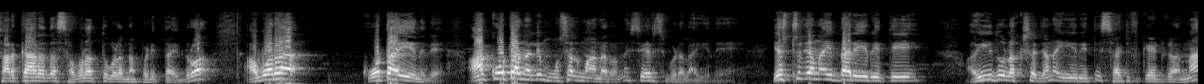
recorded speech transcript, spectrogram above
ಸರ್ಕಾರದ ಸವಲತ್ತುಗಳನ್ನು ಪಡಿತಾ ಇದ್ರೋ ಅವರ ಕೋಟಾ ಏನಿದೆ, ಆ ಕೋಟಾನಲ್ಲಿ ಮುಸಲ್ಮಾನರನ್ನು ಸೇರಿಸಿಬಿಡಲಾಗಿದೆ. ಎಷ್ಟು ಜನ ಇದ್ದಾರೆ ಈ ರೀತಿ? ಐದು ಲಕ್ಷ ಜನ ಈ ರೀತಿ ಸರ್ಟಿಫಿಕೇಟ್ಗಳನ್ನು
